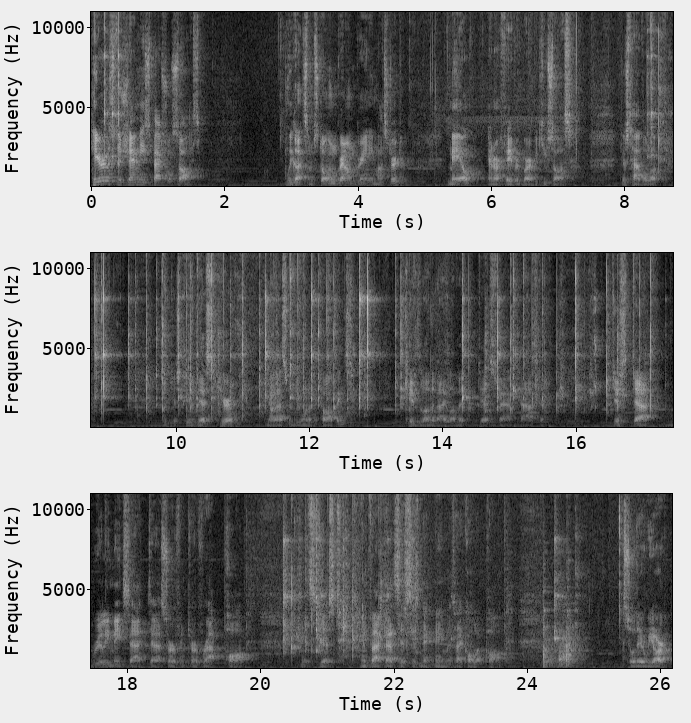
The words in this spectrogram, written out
Here's the Chemi special sauce. We got some stone ground grainy mustard, mayo, and our favorite barbecue sauce. Just have a look. We just do this here. Now that's gonna be one of the toppings. Kids love it, I love it, just fantastic. Just uh, really makes that uh, surf and turf wrap pop. It's just, in fact, that's just his nickname, as I call it, pop. So there we are,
